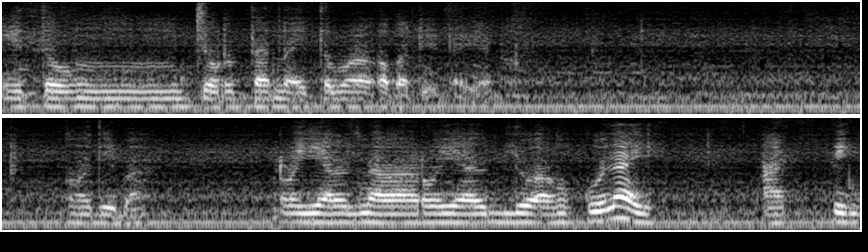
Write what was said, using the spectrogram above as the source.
itong Jordan na ito mga kapatid ayan. O diba royal na royal blue ang kulay at pink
